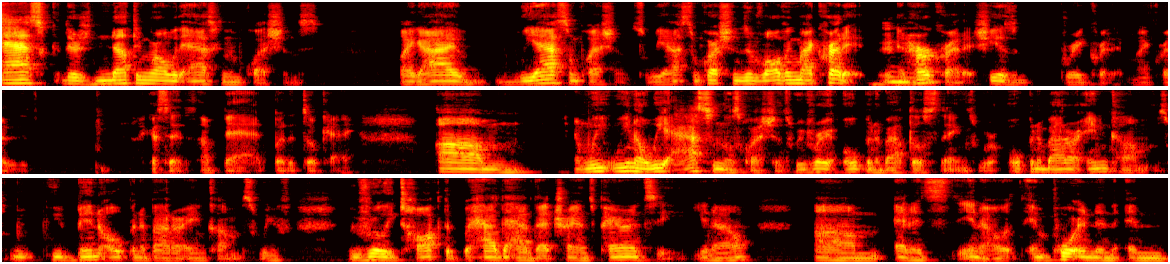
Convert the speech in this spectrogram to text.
ask there's nothing wrong with asking them questions like i we asked some questions we asked some questions involving my credit and Mm-hmm. her credit she has great credit my credit is like i said it's not bad but it's okay um and we, we you know we asked them those questions we're very open about those things we're open about our incomes we, we've been open about our incomes we've we've really talked about had to have that transparency you know um and it's you know important in in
